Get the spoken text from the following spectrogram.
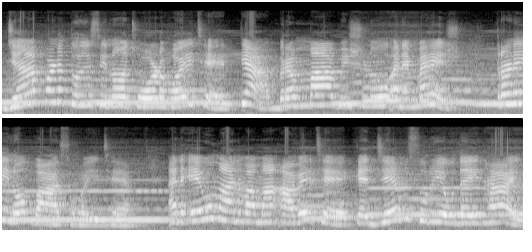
જ્યાં પણ તુલસીનો છોડ હોય છે, ત્યાં બ્રહ્મા, વિષ્ણુ અને મહેશ ત્રણેયનો વાસ હોય છે. અને એવું માનવામાં આવે છે કે જેમ સૂર્ય ઉદય થાય,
